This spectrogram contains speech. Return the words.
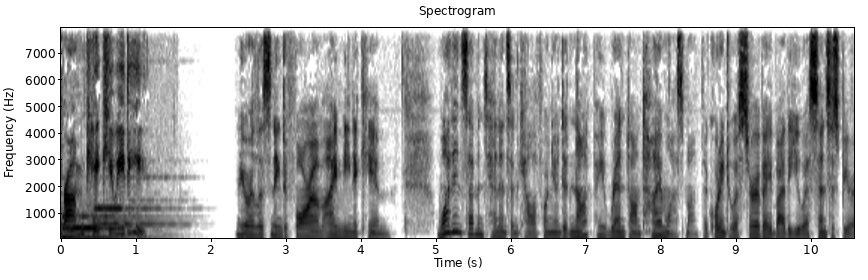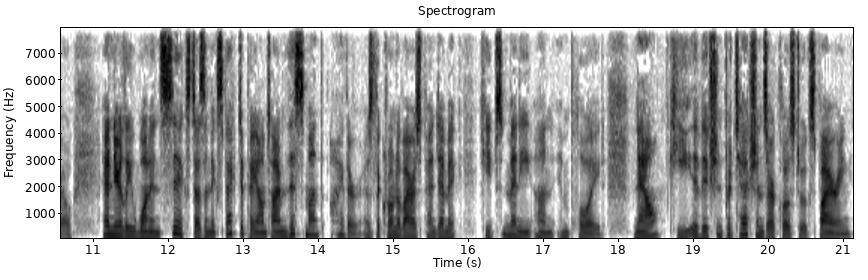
From KQED. You're listening to Forum. I'm Mina Kim. One in seven tenants in California did not pay rent on time last month, according to a survey by the U.S. Census Bureau. And nearly one in six doesn't expect to pay on time this month either, as the coronavirus pandemic keeps many unemployed. Now, key eviction protections are close to expiring.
